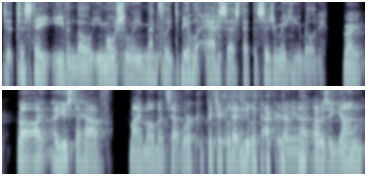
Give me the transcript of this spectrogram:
to, to stay even, though emotionally, mentally, to be able to access that decision making ability? Right. Well, I, I used to have my moments at work, particularly at Hewlett Packard. I mean, I, I, was a young,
